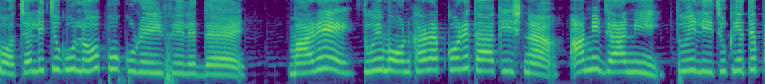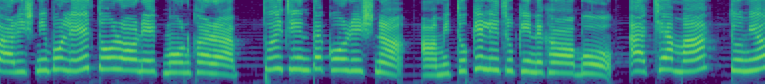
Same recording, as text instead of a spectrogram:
পচা লিচুগুলো পুকুরেই ফেলে দেয়। মারে তুই মন খারাপ করে থাকিস না। আমি জানি তুই লিচু খেতে পারিসনি বলে তোর অনেক মন খারাপ। তুই চিন্তা করিস না, আমি তোকে লিচু কিনে খাওয়াবো। আচ্ছা মা, তুমিও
